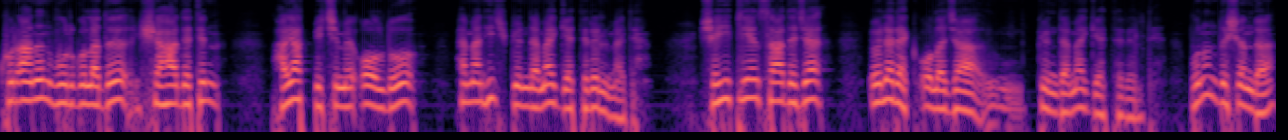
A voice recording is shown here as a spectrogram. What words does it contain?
Kur'an'ın vurguladığı şehadetin hayat biçimi olduğu hemen hiç gündeme getirilmedi. Şehitliğin sadece ölerek olacağı gündeme getirildi. Bunun dışında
